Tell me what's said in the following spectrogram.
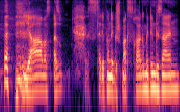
Ja, was, also, das ist halt immer eine Geschmacksfrage mit dem Design.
